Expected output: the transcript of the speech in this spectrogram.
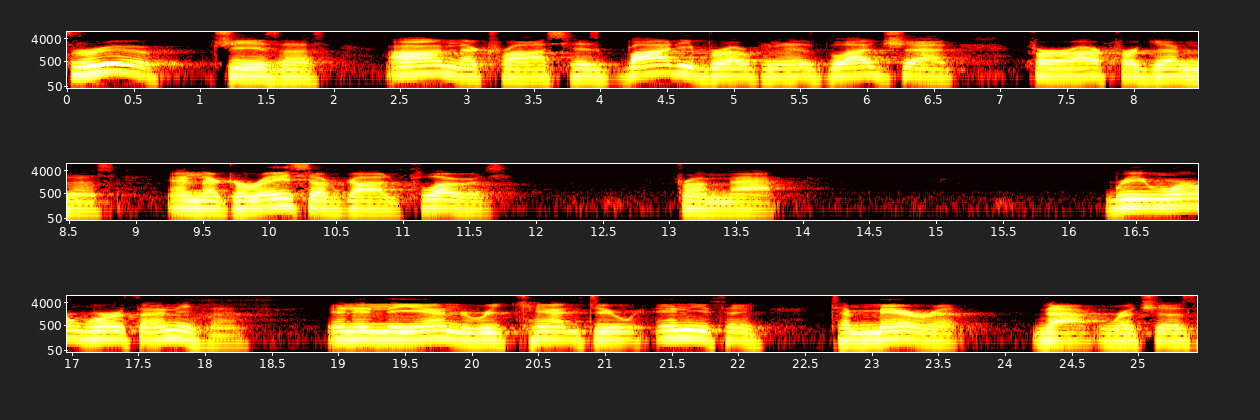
through Jesus on the cross, his body broken, his blood shed for our forgiveness. And the grace of God flows from that. We weren't worth anything. And in the end, we can't do anything to merit that which is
